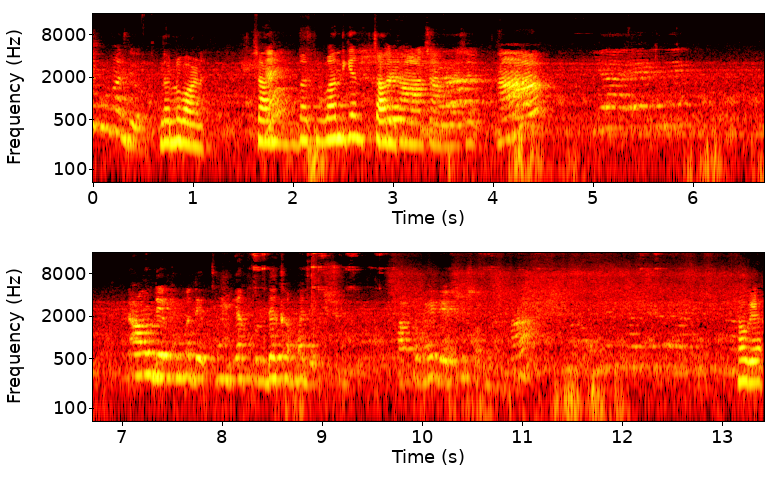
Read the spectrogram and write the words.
से कौन बाँध दियो दोनों बाण। चार बाँध गया चार हाँ। चार से हाँ आऊँ देखूँ मैं देखूँ या खुद देखा मैं देखूँ आप तो भाई देखूँ सब हाँ। हो? गया।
